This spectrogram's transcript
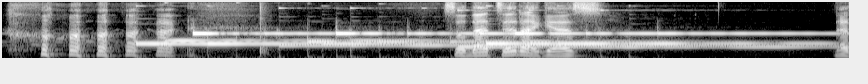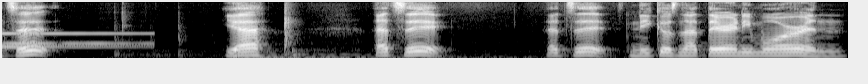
so that's it, I guess. That's it. Yeah, that's it. That's it. Niko's not there anymore, and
